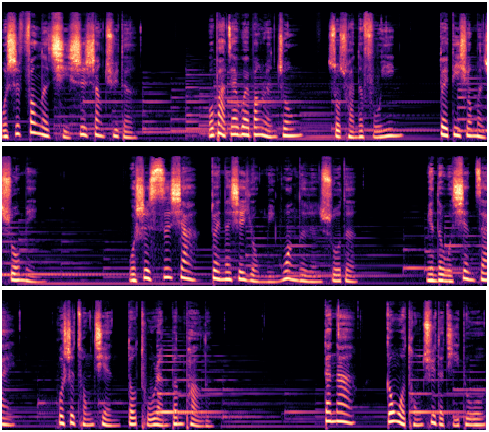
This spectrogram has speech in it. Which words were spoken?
我是奉了启示上去的。我把在外邦人中所传的福音对弟兄们说明。我是私下对那些有名望的人说的，免得我现在或是从前都突然奔跑了。但那跟我同去的提多，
